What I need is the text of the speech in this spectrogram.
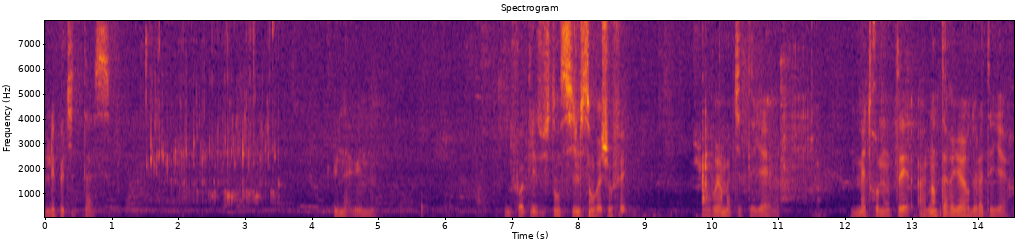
les petites tasses. Une à une. Une fois que les ustensiles sont réchauffés, je vais ouvrir ma petite théière et mettre mon thé à l'intérieur de la théière.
